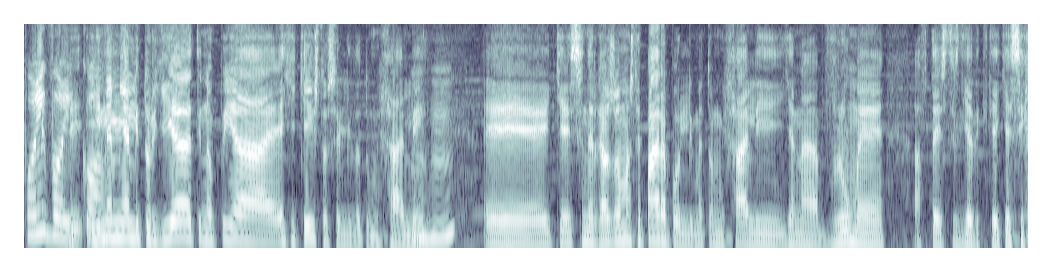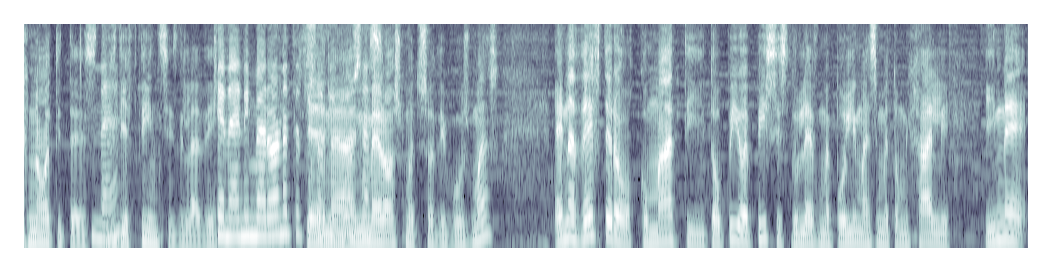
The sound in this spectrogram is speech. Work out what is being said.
Πολύ βολικό. Ε, είναι μια λειτουργία την οποία έχει και η ιστοσελίδα του Μιχάλη ε, και συνεργαζόμαστε πάρα πολύ με τον Μιχάλη για να βρούμε αυτές τις διαδικτυακές συχνότητες, ναι. τις διευθύνσεις δηλαδή. Και να ενημερώνετε τους οδηγούς Και να ενημερώσουμε τους οδηγούς μας. Ένα δεύτερο κομμάτι, το οποίο επίσης δουλεύουμε πολύ μαζί με τον Μιχάλη, είναι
